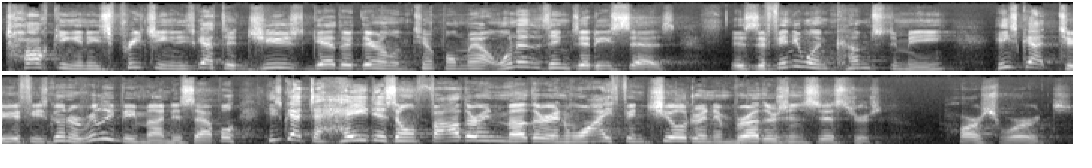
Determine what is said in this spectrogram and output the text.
talking and he's preaching and he's got the Jews gathered there on the Temple Mount. One of the things that he says is if anyone comes to me, he's got to, if he's going to really be my disciple, he's got to hate his own father and mother and wife and children and brothers and sisters. Harsh words.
